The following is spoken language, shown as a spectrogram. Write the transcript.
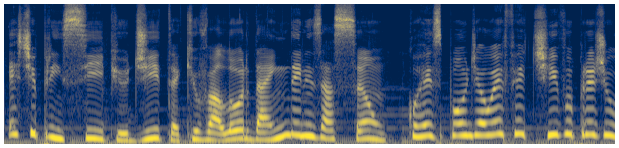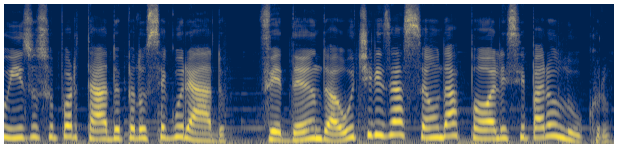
Este princípio dita que o valor da indenização corresponde ao efetivo prejuízo suportado pelo segurado, vedando a utilização da apólice para o lucro.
